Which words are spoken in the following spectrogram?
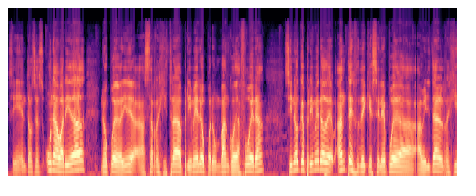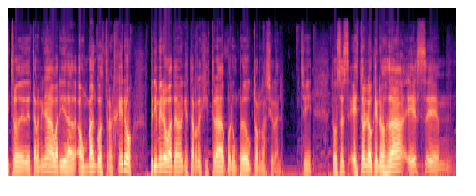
¿sí? Entonces, una variedad no puede venir a ser registrada primero por un banco de afuera, sino que primero, antes de que se le pueda habilitar el registro de determinada variedad a un banco extranjero, primero va a tener que estar registrada por un productor nacional. ¿sí? Entonces, esto lo que nos da es... Em,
